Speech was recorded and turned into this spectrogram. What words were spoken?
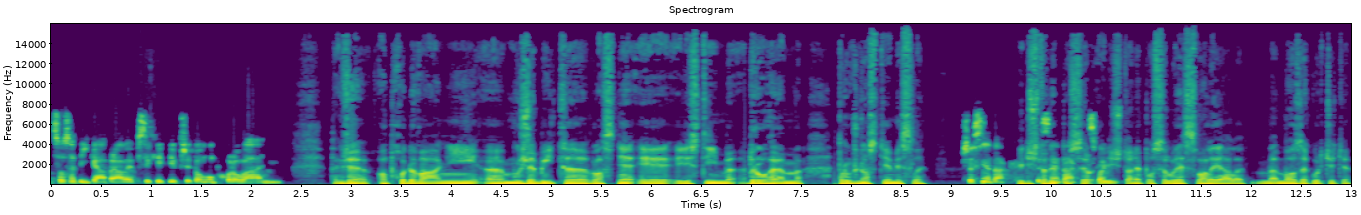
co se týká právě psychiky při tom obchodování. Takže obchodování eh, může být eh, vlastně i jistým druhem pružnosti mysli. Přesně tak. I když, přesně to, neposil, tak. I když to neposiluje svaly, ale mozek určitě.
